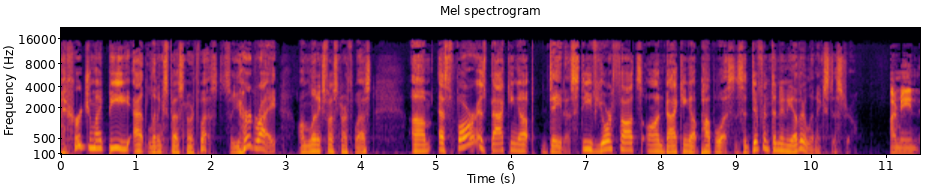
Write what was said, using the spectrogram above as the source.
I heard you might be at Linux Fest Northwest. So you heard right on Linux Fest Northwest. Um, as far as backing up data, Steve, your thoughts on backing up Pop OS? Is it different than any other Linux distro? I mean,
